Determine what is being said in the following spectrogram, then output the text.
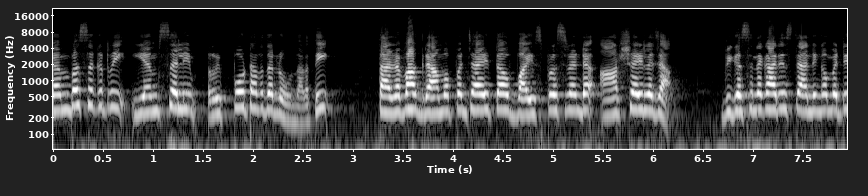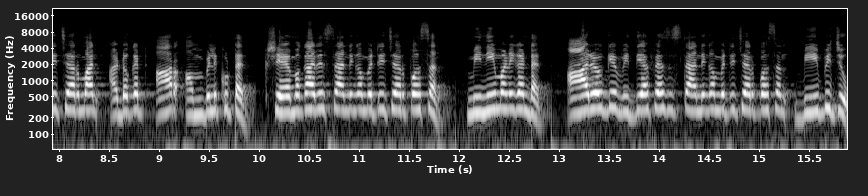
member secretary M Saleem report അവതരണവും നടത്തി. തഴവ ഗ്രാമപഞ്ചായത്ത് വൈസ് പ്രസിഡന്റ് ആർ ശൈലജ. വികസനകാര്യ standing committee chairman advocate R Ambilikuttan. ക്ഷേമകാര്യ standing committee chairperson Mini Manikandan. ആരോഗ്യ വിദ്യാഭ്യാസ standing committee chairperson B Biju.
